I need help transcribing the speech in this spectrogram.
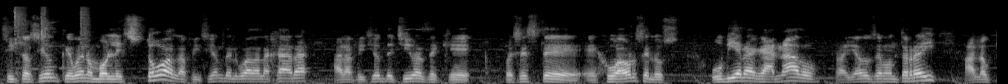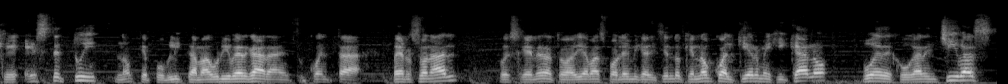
situación que, bueno, molestó a la afición del Guadalajara, a la afición de Chivas, de que, pues, este eh, jugador se los hubiera ganado Rayados de Monterrey, a lo que este tuit, ¿no? Que publica Mauri Vergara en su cuenta personal, pues genera todavía más polémica diciendo que no cualquier mexicano puede jugar en Chivas.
